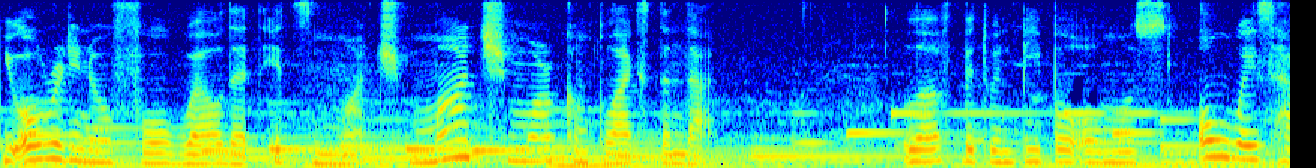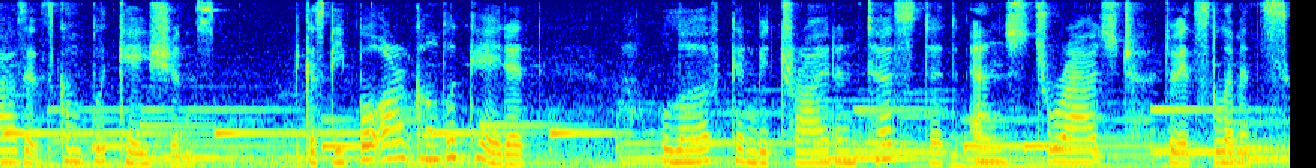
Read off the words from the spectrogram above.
you already know full well that it's much, much more complex than that. Love between people almost always has its complications because people are complicated. Love can be tried and tested and stretched to its limits.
